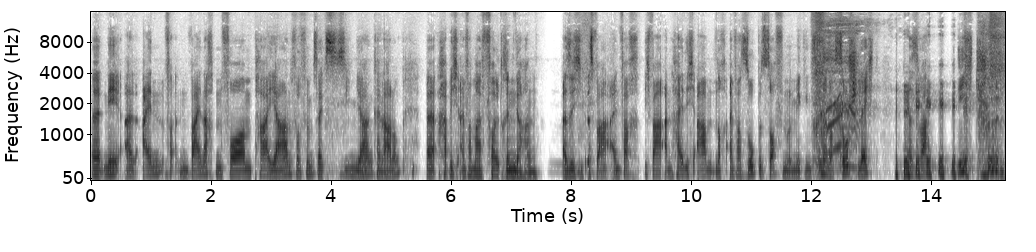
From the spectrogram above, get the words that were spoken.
Äh, nee, ein, ein Weihnachten vor ein paar Jahren, vor fünf, sechs, sieben Jahren, keine Ahnung, äh, habe ich einfach mal voll drin gehangen. Also ich, es war einfach, ich war an Heiligabend noch einfach so besoffen und mir ging es immer noch so schlecht. Das war nicht schön.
